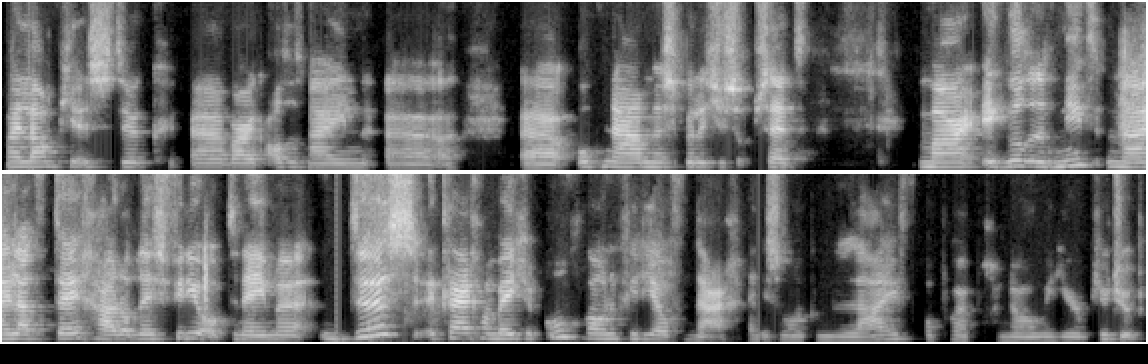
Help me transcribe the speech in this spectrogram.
mijn lampje is stuk uh, waar ik altijd mijn uh, uh, opnamespulletjes op zet. Maar ik wilde het niet mij laten tegenhouden om deze video op te nemen. Dus krijgen we een beetje een ongewone video vandaag. En is omdat ik hem live op heb genomen hier op YouTube.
